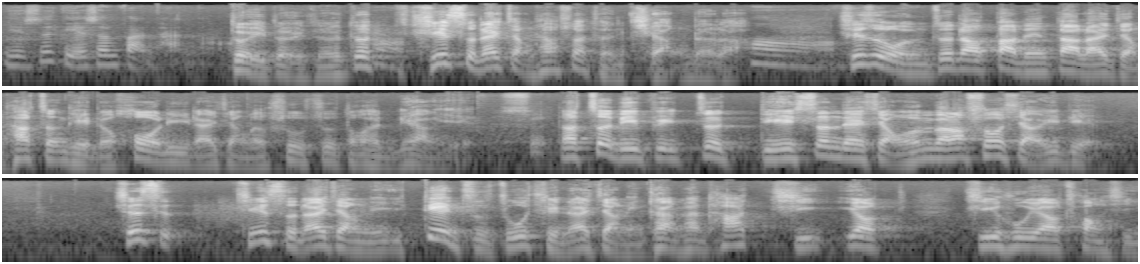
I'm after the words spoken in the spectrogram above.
也是跌升反弹哦。对对对，这其实来讲它算很强的了。哦。其实我们知道大连大来讲，它整体的获利来讲的数字都很亮眼。是。那这里比这跌升来讲，我们把它缩小一点。其实其实来讲，你电子族群来讲，你看看它其要几乎要创新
